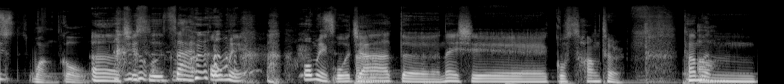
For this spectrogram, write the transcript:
是网购？呃，其实，在欧美 欧美国家的那些 Ghost Hunter，他们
